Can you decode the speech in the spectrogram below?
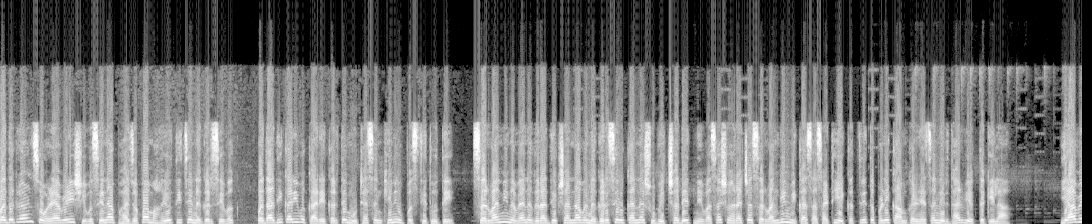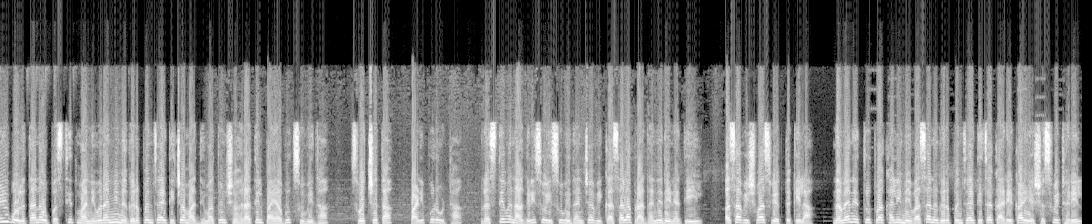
पदग्रहण सोहळ्यावेळी शिवसेना भाजपा महायुतीचे नगरसेवक पदाधिकारी व कार्यकर्ते मोठ्या संख्येने उपस्थित होते. सर्वांनी नव्या नगराध्यक्षांना व नगरसेवकांना शुभेच्छा देत नेवासा शहराच्या सर्वांगीण विकासासाठी एकत्रितपणे काम करण्याचा निर्धार व्यक्त केला. यावेळी बोलताना उपस्थित मान्यवरांनी नगरपंचायतीच्या माध्यमातून शहरातील पायाभूत सुविधा स्वच्छता पाणीपुरवठा रस्ते व नागरी सोयीसुविधांच्या विकासाला प्राधान्य देण्यात येईल असा विश्वास व्यक्त केला. नव्या नेतृत्वाखाली नेवासा नगरपंचायतीचा कार्यकाळ यशस्वी ठरेल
